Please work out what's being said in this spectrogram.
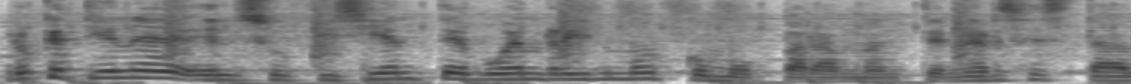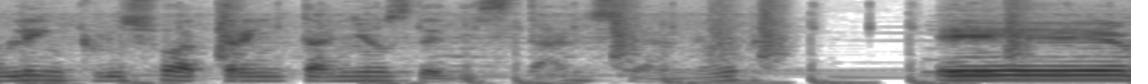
creo que tiene el suficiente buen ritmo como para mantenerse estable incluso a 30 años de distancia, ¿no? Eh,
